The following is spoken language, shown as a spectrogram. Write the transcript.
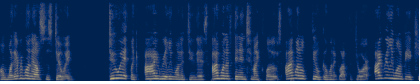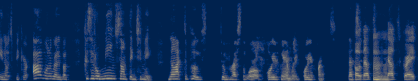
on what everyone else is doing. Do it like, I really want to do this. I want to fit into my clothes. I want to feel good when I go out the door. I really want to be a keynote speaker. I want to write a book because it'll mean something to me, not to post to impress the world or your family or your friends. That's Oh, it. that's Mhm. that's great.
